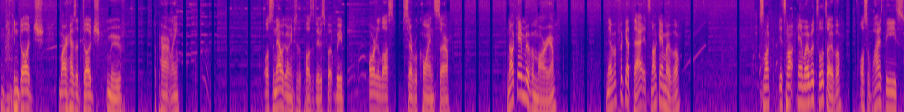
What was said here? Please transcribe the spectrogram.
I can dodge. Mario has a dodge move, apparently. Also, now we're going to the positives, but we already lost several coins, so... Not game over, Mario. Never forget that, it's not game over. It's not, it's not game over till it's over. Also, why is these...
